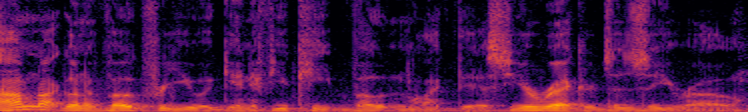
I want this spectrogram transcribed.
I'm not going to vote for you again if you keep voting like this. Your record's a zero.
